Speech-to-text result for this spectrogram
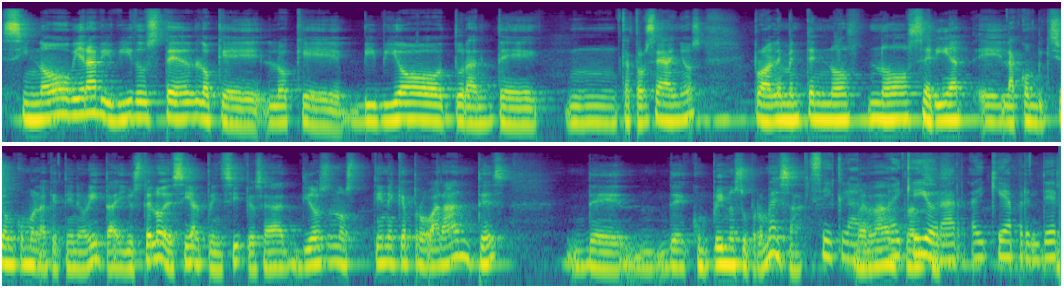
si no hubiera vivido usted lo que, lo que vivió durante 14 mm, años, probablemente no, no sería eh, la convicción como la que tiene ahorita. Y usted lo decía al principio, o sea, Dios nos tiene que probar antes de, de cumplirnos su promesa. Sí, claro. Hay que llorar, hay que aprender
